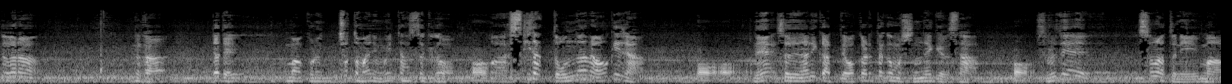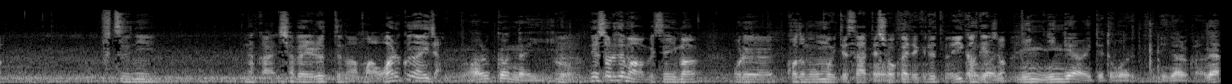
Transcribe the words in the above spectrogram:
だからなんかだってまあこれちょっと前にも言ったはずだけどあまあ、好きだって女なわけじゃんねそれで何かって別れたかもしんないけどさそれでその後にまあ普通になんか喋れるっていうのはまあ悪くないじゃん、悪くはないよ、うん、でそれでまあ別に今俺子供もいてさって紹介できるっていうのはいい関係でしょ？人人間愛ってところになるからね。ん？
